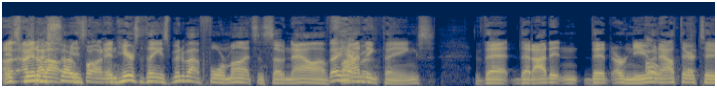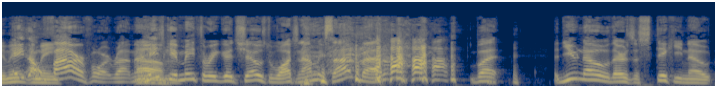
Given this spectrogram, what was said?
It's I- been I- about so funny. And here's the thing: it's been about four months, and so now I'm They finding things that that I didn't that are new and Oh, out there to me. He's I on mean, fire for it right now. He's um, giving me three good shows to watch, and I'm excited about it. but you know, there's a sticky note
